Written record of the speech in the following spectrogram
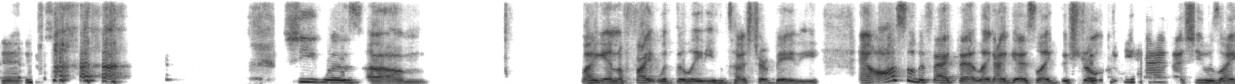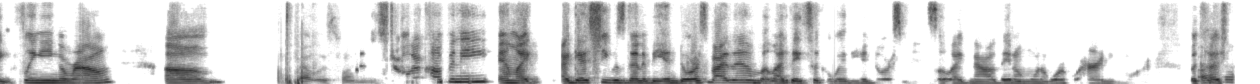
then she was um like in a fight with the lady who touched her baby. And also the fact that like I guess like the stroller she had that she was like flinging around. Um that was funny. Stroller company and like I guess she was gonna be endorsed by them, but like they took away the endorsement. So like now they don't want to work with her anymore because oh.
